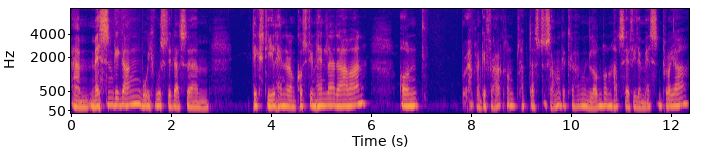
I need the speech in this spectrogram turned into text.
ähm, Messen gegangen, wo ich wusste, dass ähm, Textilhändler und Kostümhändler da waren. Und habe dann gefragt und habe das zusammengetragen. In London hat sehr viele Messen pro Jahr,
